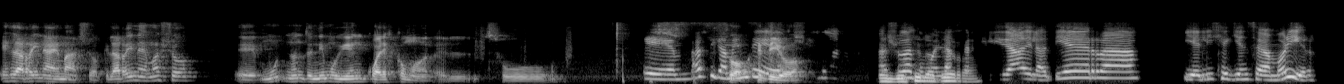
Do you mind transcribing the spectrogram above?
es la Reina de Mayo. Que la Reina de Mayo, eh, no entendí muy bien cuál es como el- su, Eh, básicamente ayuda como la en la fertilidad de la tierra y elige quién se va a morir.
